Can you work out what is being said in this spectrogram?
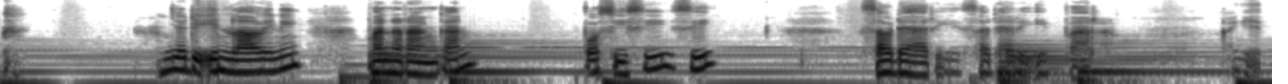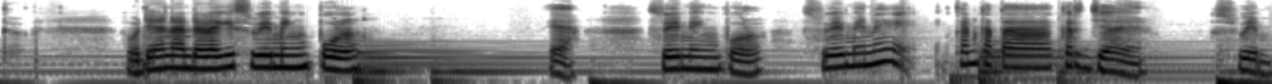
Jadi in law ini menerangkan posisi si saudari saudari ipar gitu kemudian ada lagi swimming pool. Ya swimming pool. Swim ini kan kata kerja ya swim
